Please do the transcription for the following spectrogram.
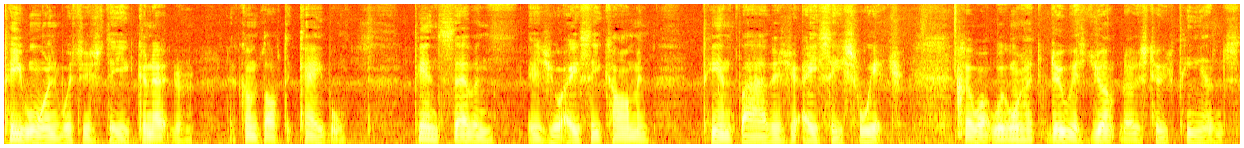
P1 which is the connector that comes off the cable. Pin 7 is your AC common. Pin 5 is your AC switch. So what we're going to have to do is jump those two pins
